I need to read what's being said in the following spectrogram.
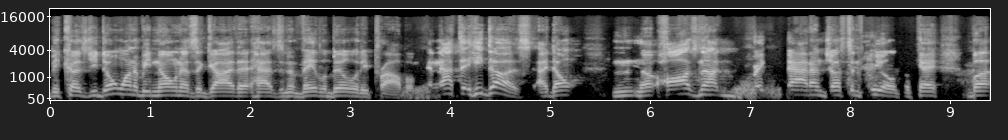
because you don't want to be known as a guy that has an availability problem. And not that he does. I don't. No, Haugh's not breaking bad on Justin Fields, okay? But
